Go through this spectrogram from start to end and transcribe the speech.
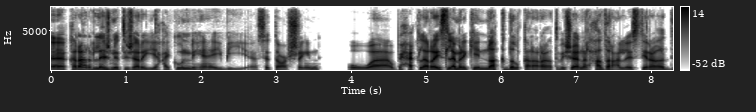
آه، قرار اللجنة التجارية حيكون نهائي ب 26 وبحق للرئيس الأمريكي نقد القرارات بشأن الحظر على الاستيراد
